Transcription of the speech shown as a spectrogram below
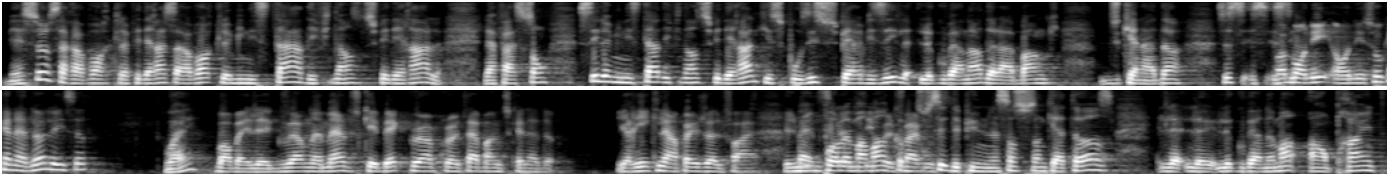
Bien sûr, ça a à voir avec le fédéral, ça a à voir avec le ministère des Finances du fédéral. La façon, c'est le ministère des Finances du fédéral qui est supposé superviser le, le gouverneur de la Banque du Canada. Ça, Ouais, mais on est, on est au Canada, là, ici? ouais. Bon, ben, le gouvernement du Québec peut emprunter à la Banque du Canada. Il n'y a rien qui l'empêche de le faire. Ben, pour le moment, comme faire tu sais, aussi. depuis 1974, le, le- le gouvernement emprunte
